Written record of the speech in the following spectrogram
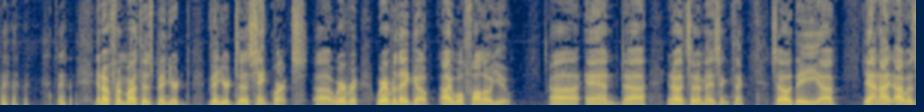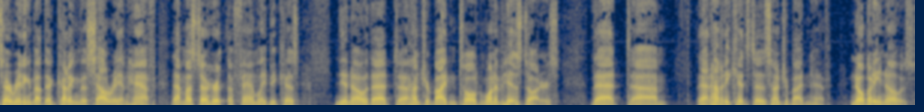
you know, from Martha's Vineyard, Vineyard to St. Bart's, uh, wherever wherever they go, I will follow you. Uh, and uh, you know, it's an amazing thing. So the uh, yeah, and I, I was uh, reading about they're cutting the salary in half. That must have hurt the family because you know that uh, Hunter Biden told one of his daughters that um, that how many kids does Hunter Biden have? Nobody knows.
